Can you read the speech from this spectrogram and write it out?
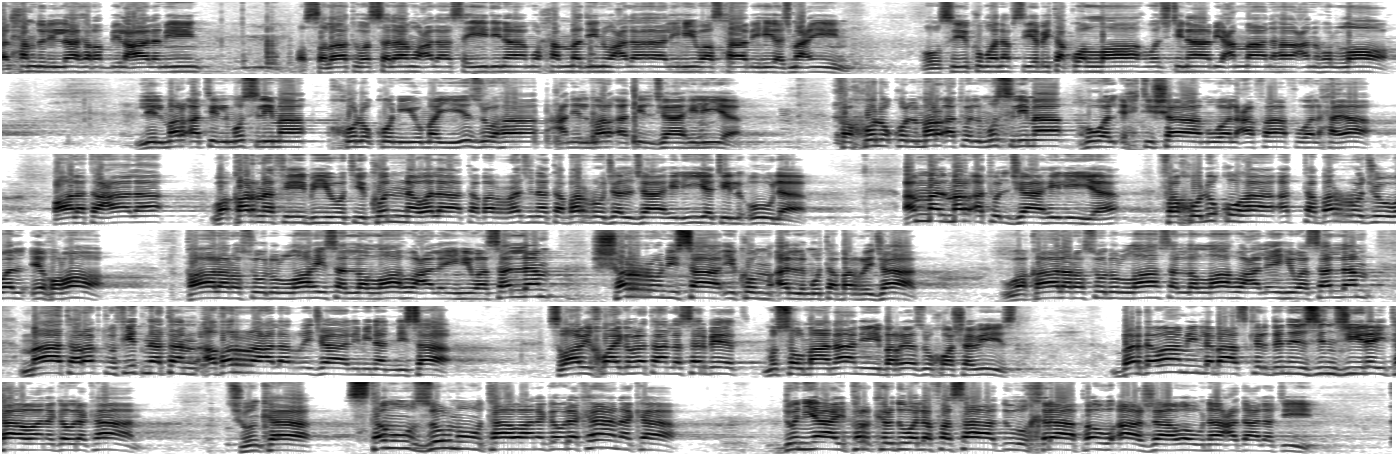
الحمد لله رب العالمين والصلاة والسلام على سيدنا محمد وعلى آله وأصحابه أجمعين أوصيكم ونفسي بتقوى الله واجتناب عما نهى عنه الله للمرأة المسلمة خلق يميزها عن المرأة الجاهلية فخلق المرأة المسلمة هو الاحتشام والعفاف والحياء قال تعالى وقرن في بيوتكن ولا تبرجن تبرج الجاهلية الأولى أما المرأة الجاهلية فخلقها التبرج والإغراء قال رسول الله صلی الله علیه وسلم شر نسائكم المتبرجات وقال رسول الله صلى الله عليه وسلم ما تركت فتنة أضر على الرجال من النساء سڵاوی خوای گەورەتان لەسەر بێت مسلمانانی بەڕێز و خۆشەویست بەردەوامین لە باسکردنی زنجیرەی تاوانە گەورەکان چونکە ستەم و زوڵم و تاوانە گەورەکانە کە دنیای پڕ کردووە لە فەساد و خراپە و ئاژاوە و ناعەدالەتی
